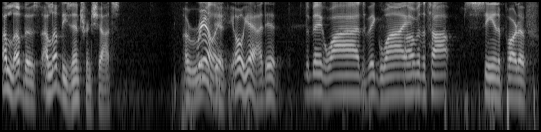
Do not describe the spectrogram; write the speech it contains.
I love those. I love these entrance shots. I really, Really? did. Oh yeah, I did. The big wide, The big wide over the top. seeing a part of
